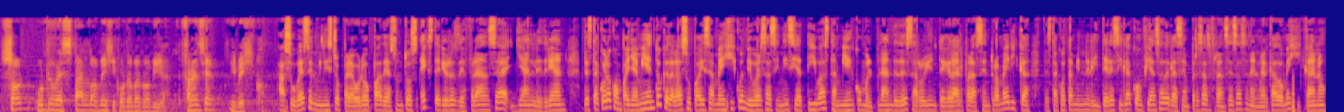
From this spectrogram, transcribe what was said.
son un respaldo a México, una mano amiga, Francia y México. A su vez, el ministro para Europa de Asuntos Exteriores de Francia, Jean Le Drian, destacó el acompañamiento que dará su país a México en diversas iniciativas, también como el Plan de Desarrollo Integral para Centroamérica. Destacó también el interés y la confianza de las empresas francesas en el mercado mexicano,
